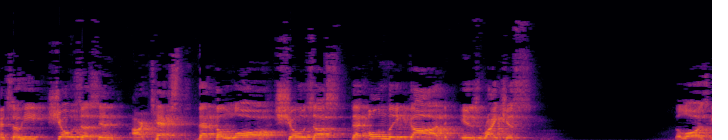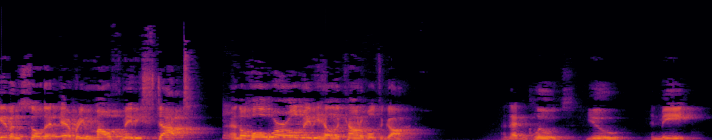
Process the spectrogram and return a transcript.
And so he shows us in our text that the law shows us that only God is righteous. The law is given so that every mouth may be stopped and the whole world may be held accountable to God. And that includes you and me.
